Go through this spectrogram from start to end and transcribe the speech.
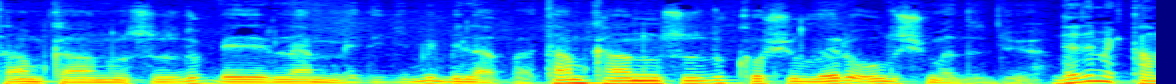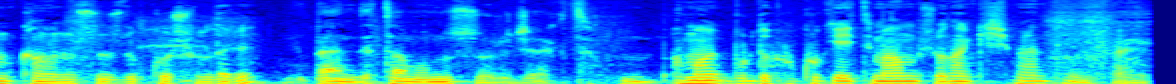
tam kanunsuzluk belirlenmedi gibi bir laf var. Tam kanunsuzluk koşulları oluşmadı diyor. Ne demek tam kanunsuzluk koşulları? Ben de tam onu soracaktım. Ama burada hukuk eğitimi almış olan kişi ben değilim efendim.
